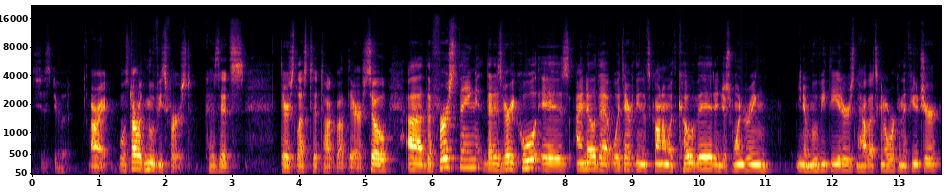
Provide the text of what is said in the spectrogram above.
Let's just do it. All right, we'll start with movies first because it's there's less to talk about there. So uh, the first thing that is very cool is I know that with everything that's gone on with COVID and just wondering, you know, movie theaters and how that's going to work in the future,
